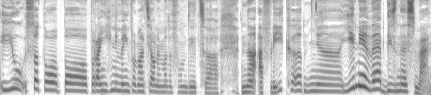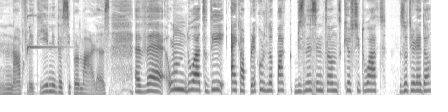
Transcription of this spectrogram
ju sot po po po na vini me informacione më të fundit uh, në Afrikë, uh, jeni edhe biznesmen në Afrikë, jeni dhe sipërmarrës. Dhe un dua të di a e ka prekur ndopak biznesin tënd kjo situatë? zoti Redo?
